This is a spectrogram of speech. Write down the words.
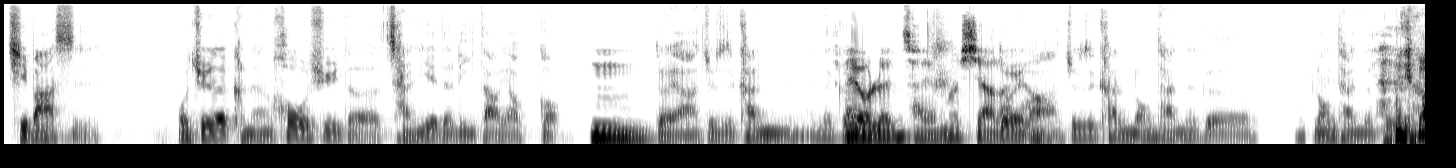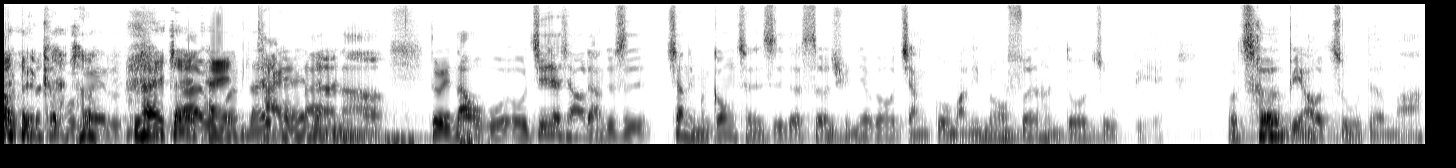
七八十，我觉得可能后续的产业的力道要够。嗯，对啊，就是看那个还有人才有没有下来？对啦，哦，就是看龙潭那个龙潭的不要的可不可以 来来来我们台台南南啊哦？对，那我我接下来想要聊就是像你们工程师的社群，你有跟我讲过吗？你们有分很多组别，有车表组的嘛，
